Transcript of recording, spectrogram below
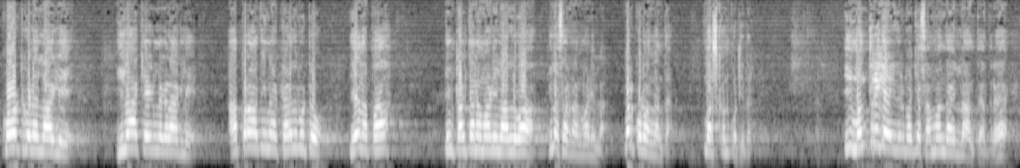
ಕೋರ್ಟ್ಗಳಲ್ಲಾಗಲಿ ಇಲಾಖೆಗಳಾಗಲಿ ಅಪರಾಧಿನ ಕರೆದುಬಿಟ್ಟು, ಏನಪ್ಪ, ನೀನು ಕಳ್ತನ ಮಾಡಿಲ್ಲ ಅಲ್ವಾ? ಇಲ್ಲ ಸರ್, ನಾನು ಮಾಡಿಲ್ಲ. ಬರ್ಕೊಡೋ ಹಂಗಂತ. ಬರ್ಸ್ಕೊಂಡು ಕೊಟ್ಟಿದ್ದಾರೆ. ಈ ಮಂತ್ರಿಗೆ ಇದ್ರ ಬಗ್ಗೆ ಸಂಬಂಧ ಇಲ್ಲ ಅಂತಂದ್ರೆ,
